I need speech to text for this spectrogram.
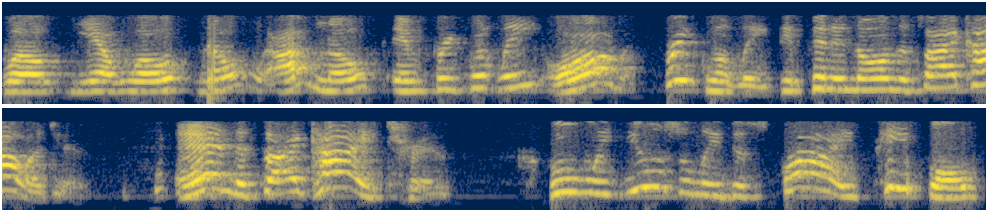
well, yeah, well, no, I don't know, infrequently or frequently, depending on the psychologist and the psychiatrist, who would usually describe people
